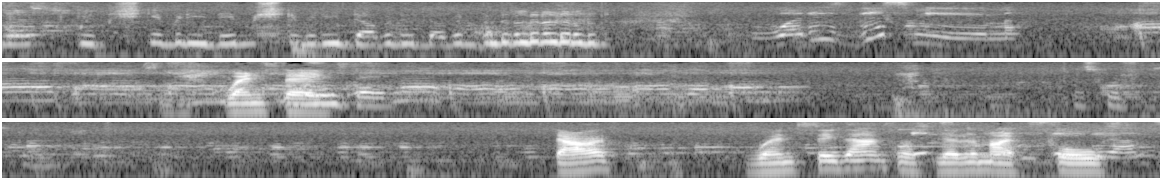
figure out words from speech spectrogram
yes. Skib skibbity dib skibbity dub dub. What is this meme? Wednesday. Wednesday. That's what she's doing. That Wednesday dance was literally my Wednesday fourth dance, of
